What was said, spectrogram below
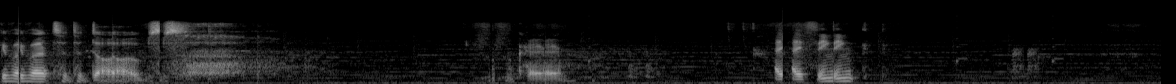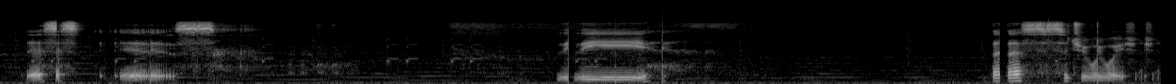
Give that, give that to, to Dubs. Okay. I, I think this is the best situation.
